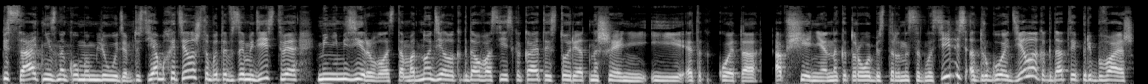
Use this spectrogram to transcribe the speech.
писать незнакомым людям. То есть я бы хотела, чтобы это взаимодействие минимизировалось. Там одно дело, когда у вас есть какая-то история отношений, и это какое-то общение, на которое обе стороны согласились, а другое дело, когда ты пребываешь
